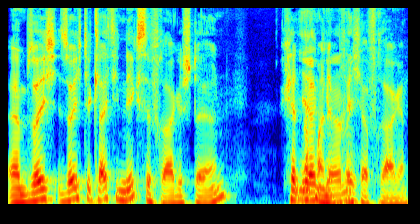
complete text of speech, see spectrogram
Ähm, soll, ich, soll ich dir gleich die nächste Frage stellen? Ich hätte ja, noch mal eine Brecherfrage.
